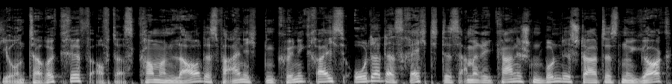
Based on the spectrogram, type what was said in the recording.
die unter Rückgriff auf das Common Law des Vereinigten Königreichs oder das Recht des amerikanischen Bundesstaates New York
